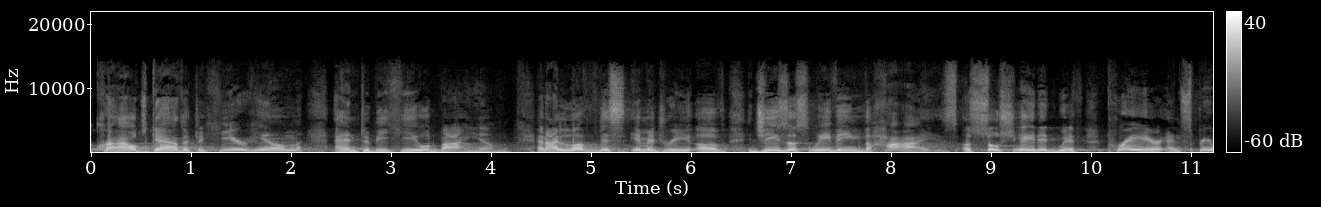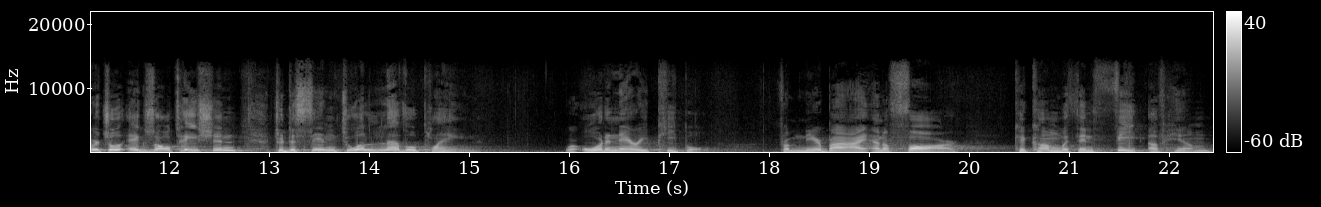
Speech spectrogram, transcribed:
crowds gather to hear him and to be healed by him. And I love this imagery of Jesus leaving the highs associated with prayer and spiritual exaltation to descend to a level plane where ordinary people from nearby and afar could come within feet of him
